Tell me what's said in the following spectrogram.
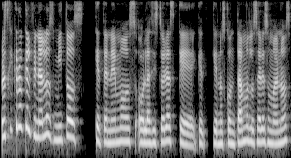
Pero es que creo que al final los mitos que tenemos o las historias que, que, que nos contamos los seres humanos,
